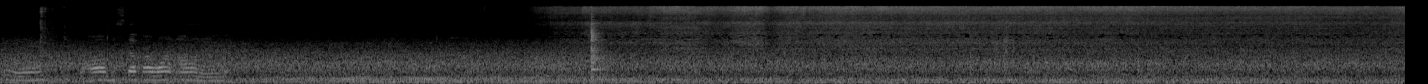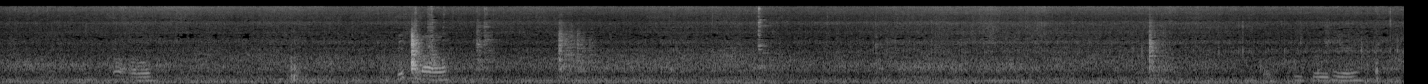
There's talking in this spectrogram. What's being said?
Okay, that's all the stuff I want on it. Fish ball. Here.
